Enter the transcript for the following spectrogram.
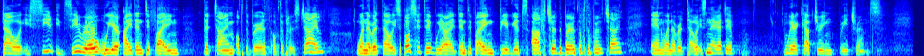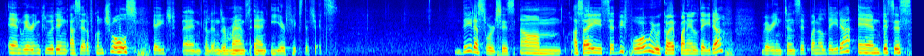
tau is zero, we are identifying the time of the birth of the first child. Whenever tau is positive, we are identifying periods after the birth of the first child. And whenever tau is negative, we are capturing pretrends. And we are including a set of controls, age and calendar month and year fixed effects. Data sources. Um, as I said before, we require panel data, very intensive panel data, and this is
